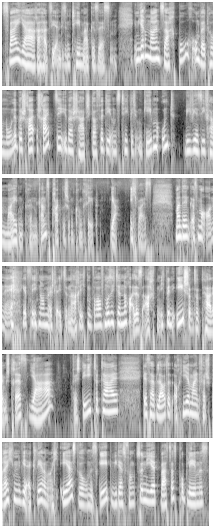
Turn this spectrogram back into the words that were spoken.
Zwei Jahre hat sie an diesem Thema gesessen. In ihrem neuen Sachbuch Umwelthormone beschreibt sie über Schadstoffe, die uns täglich umgeben und wie wir sie vermeiden können. Ganz praktisch und konkret. Ja, ich weiß. Man denkt erstmal, oh nee, jetzt nicht noch mehr schlechte Nachrichten. Worauf muss ich denn noch alles achten? Ich bin eh schon total im Stress. Ja, verstehe ich total. Deshalb lautet auch hier mein Versprechen, wir erklären euch erst, worum es geht, wie das funktioniert, was das Problem ist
